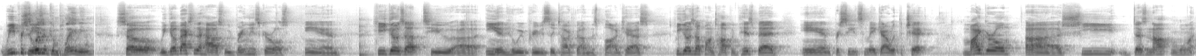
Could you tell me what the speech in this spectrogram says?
we proceed. She wasn't complaining. So we go back to the house. We bring these girls, and he goes up to uh, Ian, who we previously talked about in this podcast. He goes up on top of his bed and proceeds to make out with the chick. My girl, uh, she does not want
